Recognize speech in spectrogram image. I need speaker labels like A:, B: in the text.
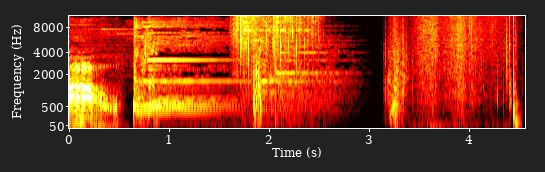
A: Wow.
